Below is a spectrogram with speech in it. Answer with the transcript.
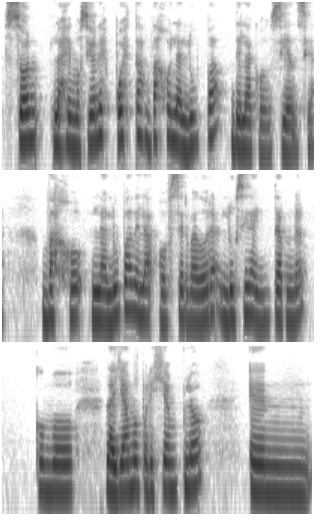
son las emociones puestas bajo la lupa de la conciencia, bajo la lupa de la observadora lúcida interna, como la llamo, por ejemplo, en,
